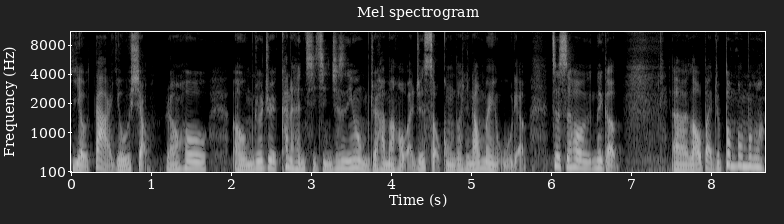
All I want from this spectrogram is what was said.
有大有小，然后呃，我们就觉得看得很起劲，就是因为我们觉得还蛮好玩，就是手工东西，然后我们也无聊。这时候那个呃，老板就蹦蹦蹦蹦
